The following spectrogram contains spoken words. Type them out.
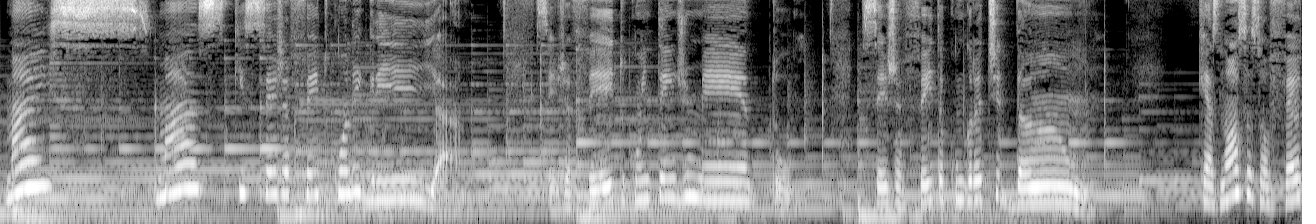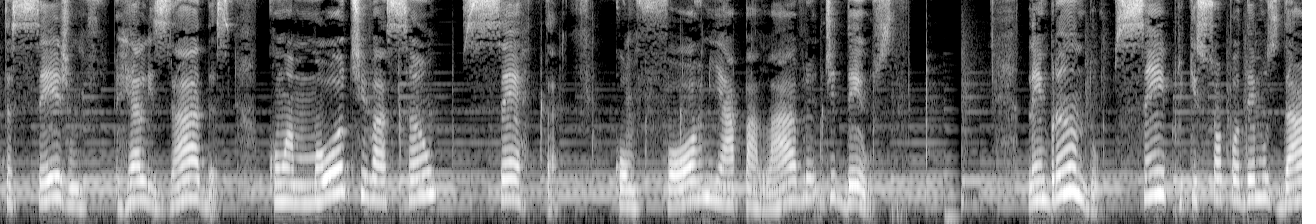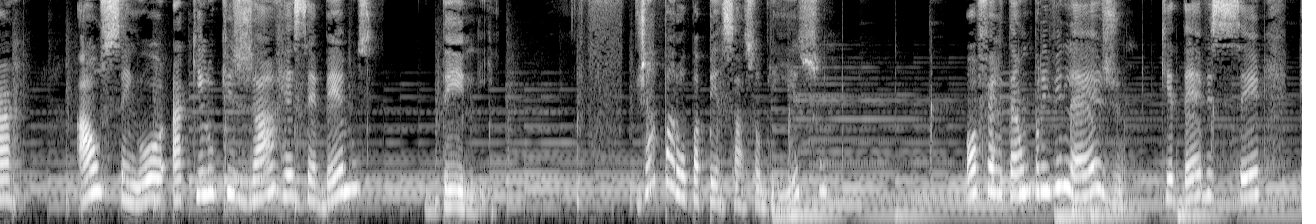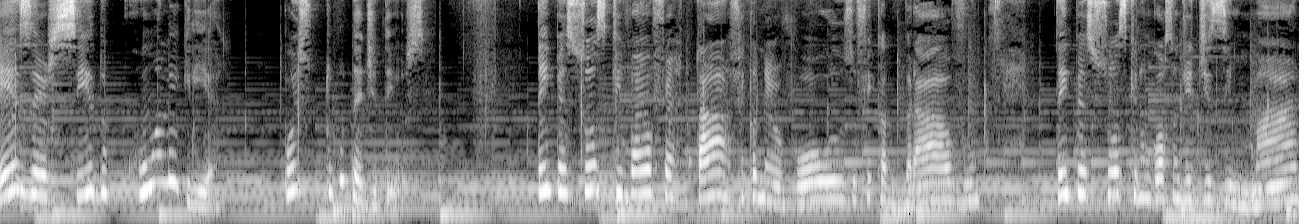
mas, mas que seja feito com alegria, seja feito com entendimento, seja feita com gratidão. Que as nossas ofertas sejam realizadas com a motivação certa, conforme a palavra de Deus. Lembrando sempre que só podemos dar ao Senhor aquilo que já recebemos dele. Já parou para pensar sobre isso? Ofertar é um privilégio que deve ser exercido com alegria, pois tudo é de Deus. Tem pessoas que vai ofertar, fica nervoso, fica bravo. Tem pessoas que não gostam de dizimar,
